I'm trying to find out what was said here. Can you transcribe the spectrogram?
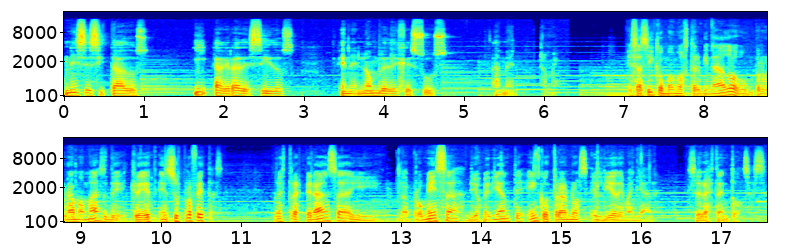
necesitados y agradecidos en el nombre de Jesús. Amén. Amén. Es así como hemos terminado un programa más de Creed en sus profetas. Nuestra esperanza y la promesa, Dios mediante, encontrarnos el día de mañana. Será hasta entonces.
